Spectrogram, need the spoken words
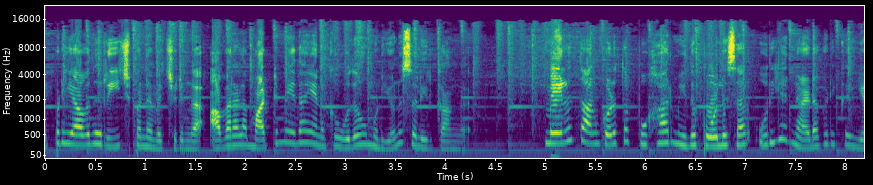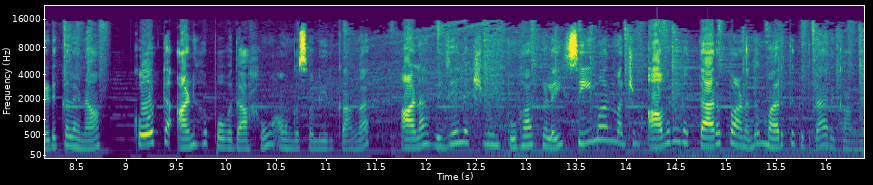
எப்படியாவது ரீச் பண்ண வச்சிடுங்க. அவரால் மட்டுமே தான் எனக்கு உதவ முடியும்னு சொல்லியிருக்காங்க. மேலும் தான் கொடுத்த புகார் மீது போலீசார் உரிய நடவடிக்கை எடுக்கலைன்னா கோர்ட்டை அணுகப் போவதாகவும் அவங்க சொல்லியிருக்காங்க. ஆனா விஜயலட்சுமியின் புகார்களை சீமான் மற்றும் அவரோட தரப்பானது மறுத்துக்கிட்டு தான் இருக்காங்க.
